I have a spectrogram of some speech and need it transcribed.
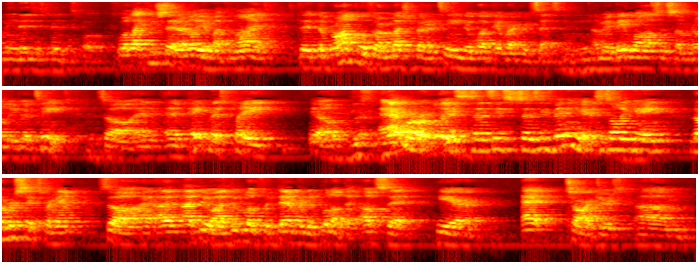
I mean they've just been exposed. Well, like you said earlier about the Lions, the, the Broncos are a much better team than what their record says. I mean, they lost to some really good teams. So, and, and Peyton has played, you know, admirably since he's since he's been here. This is only game number six for him. So I, I, I do I do look for Denver to pull up the upset here at Chargers. Um,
